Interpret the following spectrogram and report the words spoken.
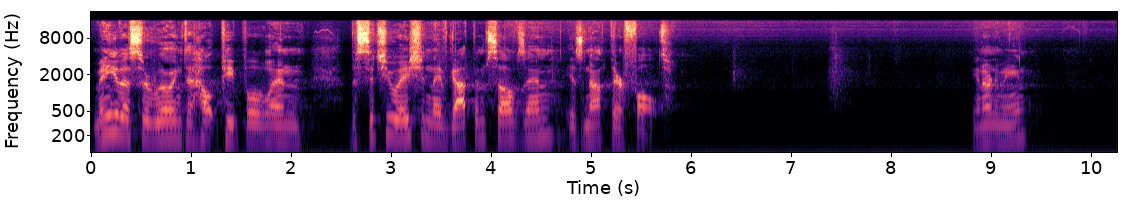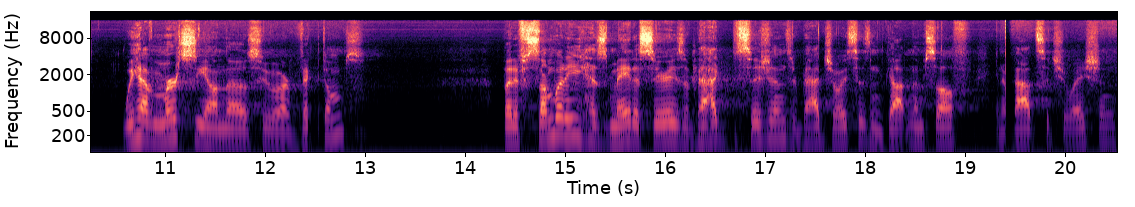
Many of us are willing to help people when the situation they've got themselves in is not their fault. You know what I mean? We have mercy on those who are victims but if somebody has made a series of bad decisions or bad choices and gotten themselves in a bad situation,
